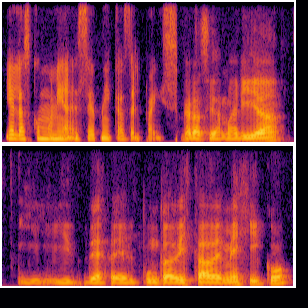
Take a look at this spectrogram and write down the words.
y a las comunidades étnicas del país. Gracias, María. Y desde el punto de vista de México,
